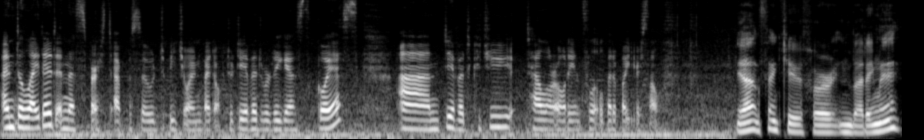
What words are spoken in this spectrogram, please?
I'm delighted in this first episode to be joined by Dr. David Rodriguez Goyes. And David, could you tell our audience a little bit about yourself? Yeah, thank you for inviting me.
